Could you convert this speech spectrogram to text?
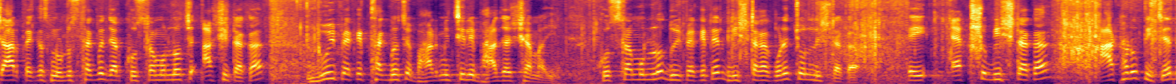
চার প্যাকেজ নুডলস থাকবে, যার খুচরা মূল্য হচ্ছে আশি টাকা। দুই প্যাকেট থাকবে হচ্ছে ভার্মি চিলি ভাজা শ্যামাই। খুচরা মূল্য দুই প্যাকেটের বিশ টাকা করে চল্লিশ টাকা। এই একশো বিশ টাকা আঠারো পিচের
